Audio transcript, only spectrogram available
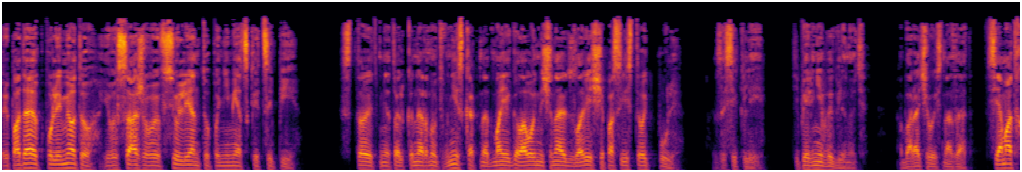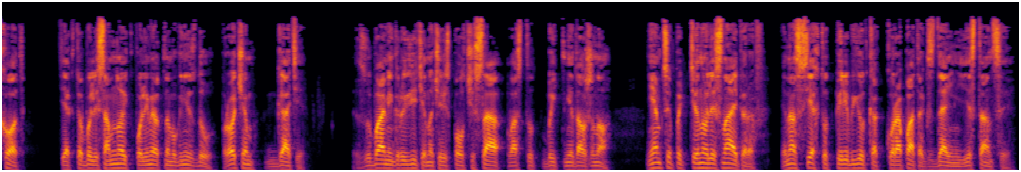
Припадаю к пулемету и высаживаю всю ленту по немецкой цепи. Стоит мне только нырнуть вниз, как над моей головой начинают зловеще посвистывать пули. Засекли. Теперь не выглянуть. Оборачиваюсь назад. Всем отход. Те, кто были со мной, к пулеметному гнезду. Впрочем, к гате. Зубами грызите, но через полчаса вас тут быть не должно. Немцы подтянули снайперов, и нас всех тут перебьют, как куропаток с дальней дистанции.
